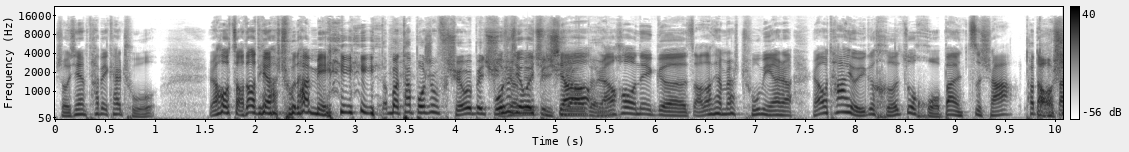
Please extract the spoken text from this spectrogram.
首先他被开除。然后早稻田要除他名，不，他博士学位被取消博士学位取消，然后那个早稻田要除名啊，然后他有一个合作伙伴自杀，他导师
